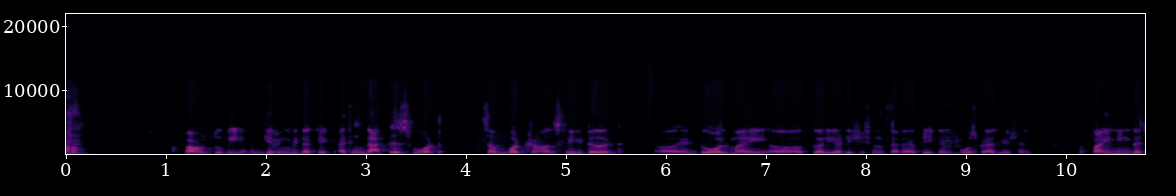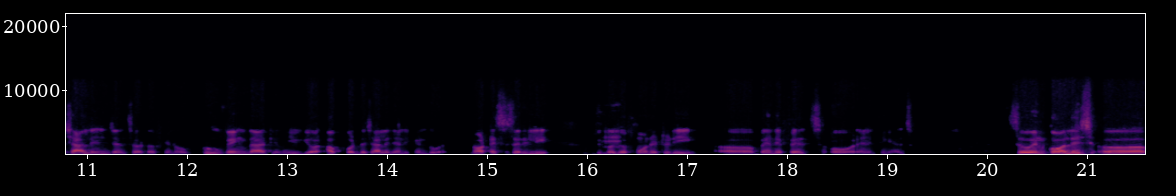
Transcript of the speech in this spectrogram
found to be you know giving me the kick. I think that is what somewhat translated uh, into all my uh, career decisions that I've taken post graduation, finding the challenge and sort of you know proving that you know you're up for the challenge and you can do it. Not necessarily because mm-hmm. of monetary uh, benefits or anything else. So in college, uh,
